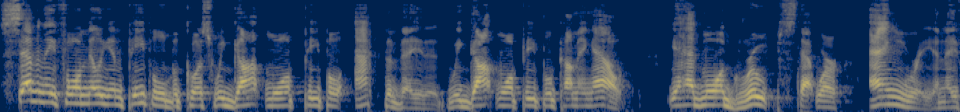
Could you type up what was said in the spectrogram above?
74 million people because we got more people activated. We got more people coming out. You had more groups that were angry and they,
